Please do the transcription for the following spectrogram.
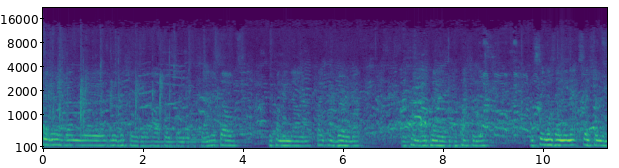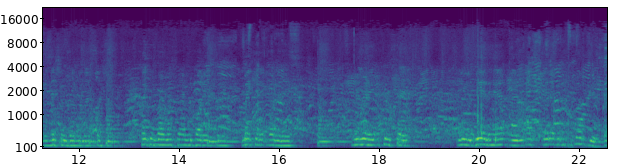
Appreciate it after celebrity. And yourselves for coming down. Thank you very much. The conga players, the percussionists, the singers on the next session, the musicians on the next session. Thank you very much for everybody for making it what it is. We really appreciate you being here and us being able to for you. So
